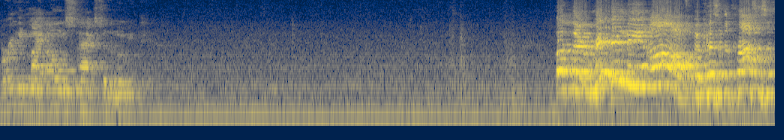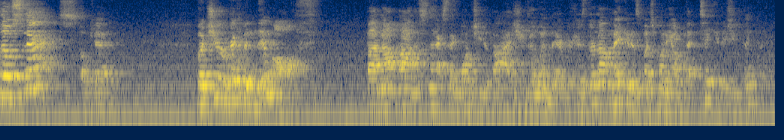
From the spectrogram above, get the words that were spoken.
bringing my own snacks to the movie theater. But they're ripping me off because of the process of those snacks, okay? But you're ripping them off by not buying the snacks they want you to buy as you go in there because they're not making as much money off that ticket as you think they are.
